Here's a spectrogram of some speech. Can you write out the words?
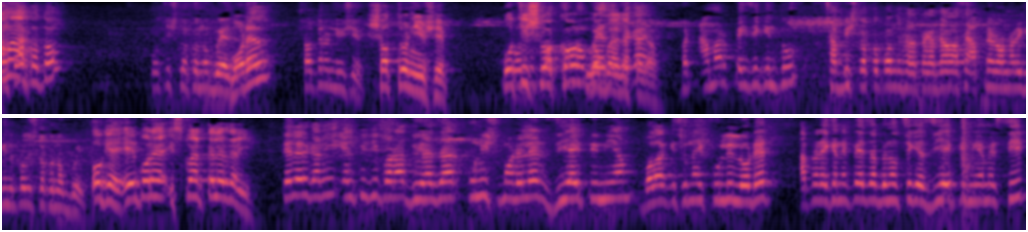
আমার কত? পঁচিশ লক্ষ নব্বই হাজার। মডেল সতেরো নিউ শেপ সতেরো নিউ শেপ পঁচিশ লক্ষ নব্বই হাজার টাকা। বাট আমার পেজে কিন্তু ছাব্বিশ লক্ষ পঞ্চাশ হাজার টাকা দেওয়া আছে। আপনার অনারে কিন্তু পঁচিশ লক্ষ নব্বই। ওকে এরপরে স্কোয়ার তেলের গাড়ি। তেলের গাড়ি এলপিজি করা দুই হাজার উনিশ মডেলের জিআই প্রিমিয়াম বলার কিছু নাই ফুললি লোডেড আপনারা এখানে পেয়ে যাবেন হচ্ছে গিয়ে জিআই প্রিমিয়ামের সিট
